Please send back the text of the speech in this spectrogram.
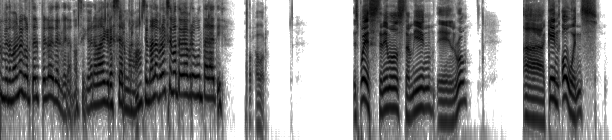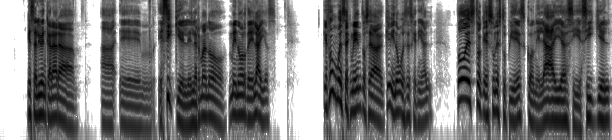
Menos mal me corté el pelo desde el verano, así que ahora va a crecer nomás. si no, la próxima te voy a preguntar a ti. Por favor. Después tenemos también en Raw a Ken Owens, que salió a encarar a, a em, Ezekiel, el hermano menor de Elias. Que fue un buen segmento, o sea, Kevin Owens es genial. Todo esto que es una estupidez con Elias y Ezekiel,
